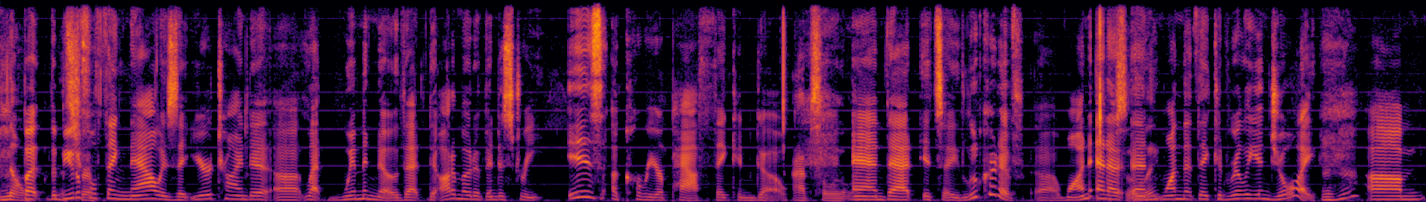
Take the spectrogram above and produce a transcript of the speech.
No, But the beautiful thing now is that you're trying to uh, let women know that the automotive industry is a career path they can go. Absolutely. And that it's a lucrative uh, one and, a, Mm-hmm. and one that they could really enjoy. Um,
